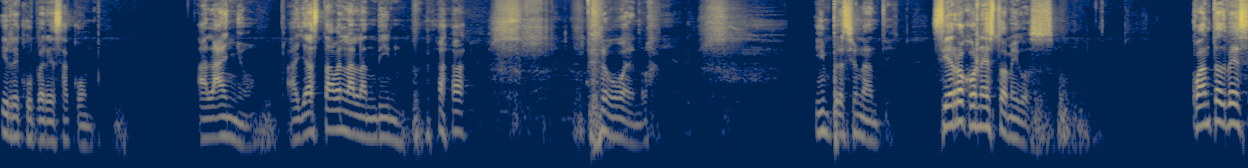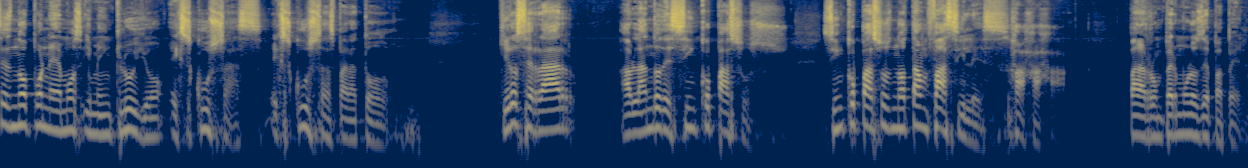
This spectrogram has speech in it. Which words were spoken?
y recuperé esa compu. Al año, allá estaba en la Landín. pero bueno, impresionante. Cierro con esto, amigos. ¿Cuántas veces no ponemos, y me incluyo, excusas, excusas para todo? Quiero cerrar hablando de cinco pasos, cinco pasos no tan fáciles, jajaja, para romper muros de papel.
